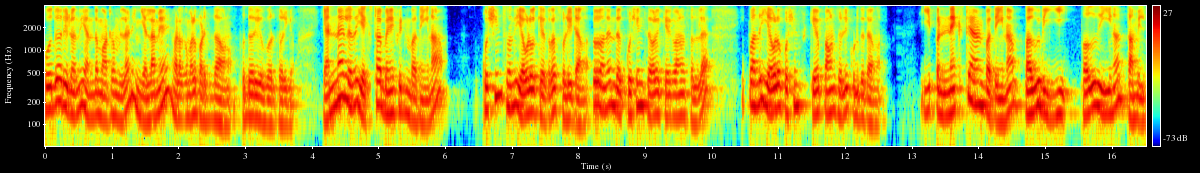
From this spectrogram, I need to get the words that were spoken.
பொது அறிவில் வந்து எந்த மாற்றமும் இல்லை. நீங்கள் எல்லாமே வழக்கமாக படித்து தான் ஆகணும் பொது அறிவை பொறுத்த வரைக்கும். என்ஐலேருந்து எக்ஸ்ட்ரா பெனிஃபிட்னு பார்த்தீங்கன்னா கொஷின்ஸ் வந்து எவ்வளோ கேட்குறதா சொல்லிட்டாங்க. இப்போ வந்து இந்த கொஷின்ஸ் எவ்வளோ கேட்கலாம்னு சொல்லலை. இப்போ வந்து எவ்வளோ கொஷின்ஸ் கேட்பாங்கன்னு சொல்லி கொடுத்துட்டாங்க. இப்போ நெக்ஸ்ட் என்னென்னு பார்த்தீங்கன்னா பகுதி இ பகுதி e ஈனா தமிழ்.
